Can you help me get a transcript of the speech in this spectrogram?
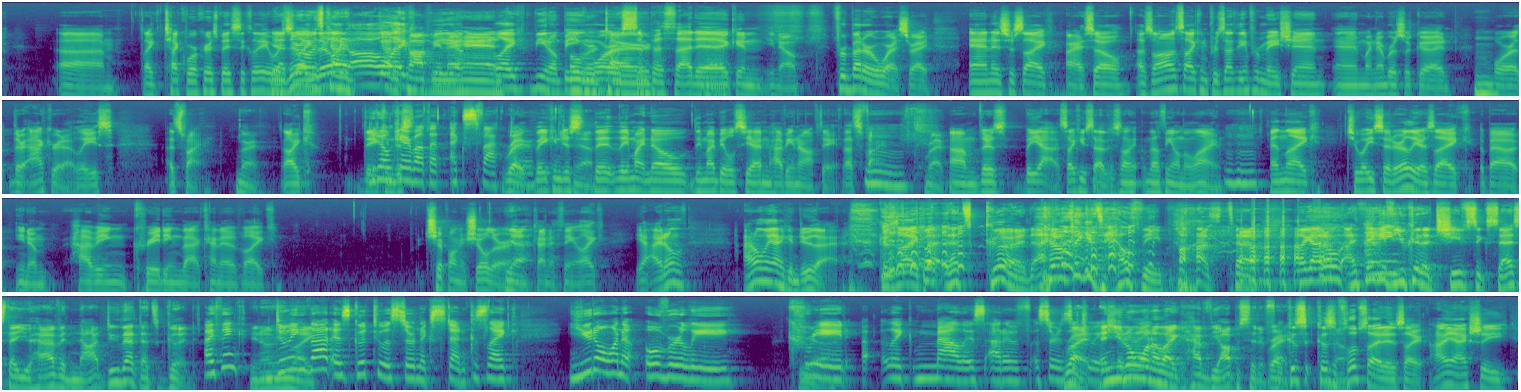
um, like tech workers basically. where Yeah, they're like, always they're like, oh, got a like, coffee in you their know, hand, like you know being more overtired. sympathetic and you know for better or worse, right? And it's just like, all right, so as long as I can present the information and my numbers are good Mm-hmm. or they're accurate at least, that's fine. right. Like they you don't can care just, about that X factor. Right. They can just Yeah. they, they might know they might be able to see I'm having an off day. That's fine. Right. Um there's but yeah, it's like you said, there's nothing, nothing on the line. Mm-hmm. And like to what you said earlier is like about, you know, having creating that kind of like chip on your shoulder Yeah. kind of thing. Like, yeah, I don't I don't think I can do that. Cuz like but that's good. I don't think it's healthy, pasta. like I don't. I think I if you could achieve success that you have and not do that, that's good. I think You know what I mean? doing Like- that is good to a certain extent because like you don't want to overly create uh, like malice out of a certain Right, situation. and you don't right? want to like have the opposite effect. Right, because you the know? flip side is like I actually,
